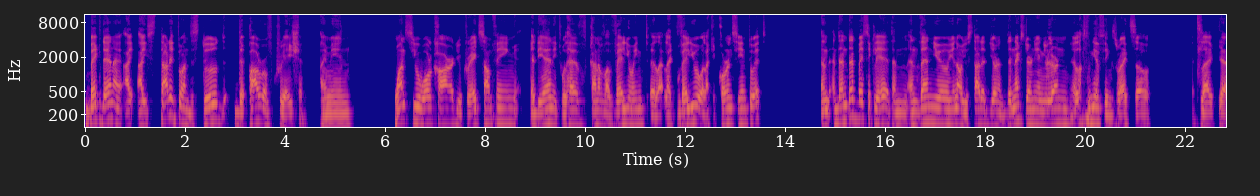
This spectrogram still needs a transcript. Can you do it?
Back then, I, I, I started to understood the power of creation. I mean, once you work hard, you create something, at the end it will have kind of a value in uh, like, like value or like a currency into it and and then that basically it and and then you you know you started your the next journey and you learn a lot of new things right? So it's like yeah.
